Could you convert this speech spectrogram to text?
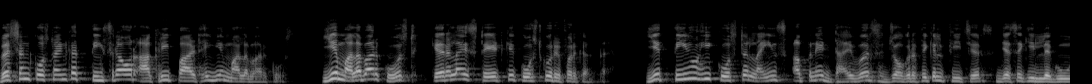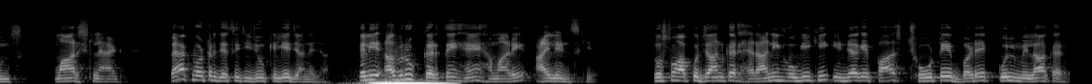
Western coast line का तीसरा और आखिरी पार्ट है ये मालाबार कोस्ट। ये मालाबार कोस्ट केरला स्टेट के कोस्ट को रिफर करता है। ये तीनों ही कोस्टल लाइंस अपने डाइवर्स जोग्राफिकल फीचर्स, जैसे कि लेगून्स मार्शलैंड बैकवाटर जैसी चीज़ों के लिए जाने जाते हैं। चलिए अब रुक करते हैं हमारे आइलैंड्स की दोस्तों, आपको जानकर हैरानी होगी कि इंडिया के पास छोटे, बड़े कुल मिलाकर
